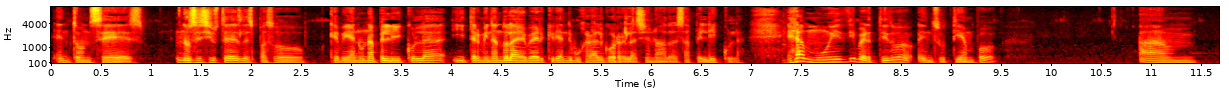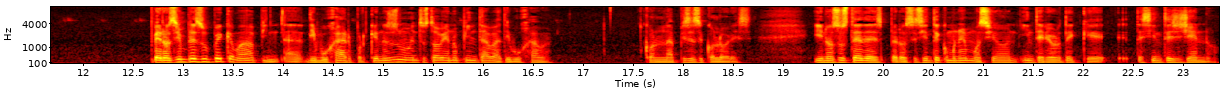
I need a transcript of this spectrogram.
Entonces, no sé si a ustedes les pasó que veían una película y terminándola de ver querían dibujar algo relacionado a esa película. Era muy divertido en su tiempo. Pero siempre supe que amaba dibujar, porque en esos momentos todavía no pintaba, dibujaba con lápices de colores. Y no sé ustedes, pero se siente como una emoción interior de que te sientes lleno,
